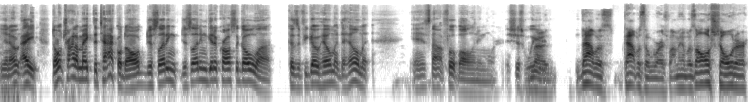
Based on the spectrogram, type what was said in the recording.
You know, hey, don't try to make the tackle, dog. Just let him just let him get across the goal line. Because if you go helmet to helmet, it's not football anymore. It's just Bro, weird. that was that was the worst one. I mean, it was all shoulder.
